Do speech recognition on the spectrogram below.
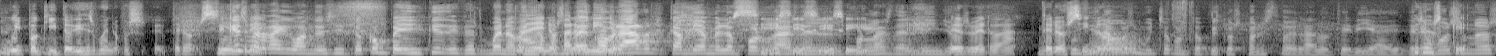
muy poquito. dices, bueno, pues, eh, pero Sí que es siempre- verdad que cuando si toca un pellizquito dices, bueno, venga, pues de niño. cobrar, cámbiamelo por, Sí, las sí, del, sí, por las del niño. Es verdad, pero si no- Funcionamos mucho con tópicos con esto de la lotería, ¿eh? Pero es Tenemos que- unos,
